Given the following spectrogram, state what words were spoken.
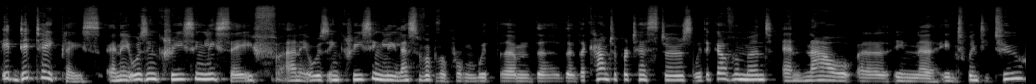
it did take place and it was increasingly safe and it was increasingly less of a problem with um, the, the, the, counter protesters, with the government. And now uh, in, uh, in 22,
